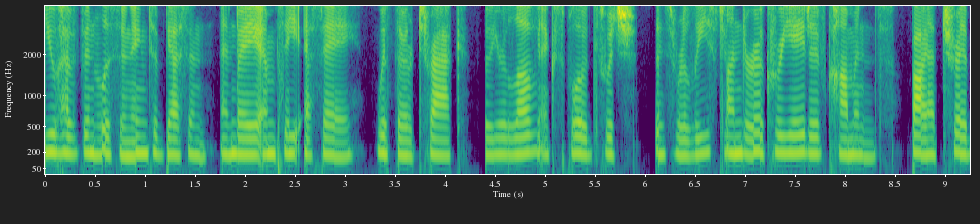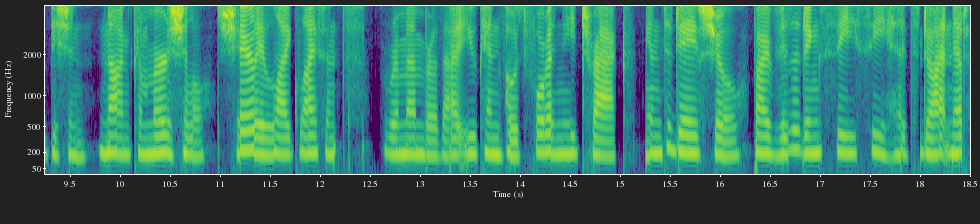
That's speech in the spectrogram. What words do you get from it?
You have been listening to Besson and AMPSA with their track, Your Love Explodes, which is released under a Creative Commons by attribution, non-commercial, share Alike license. Remember that you can vote for any track in today's show by visiting cchits.net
